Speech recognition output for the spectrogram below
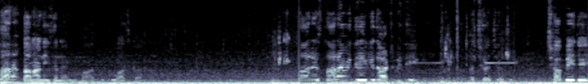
17 17 ਨਹੀਂ ਸੁਣਾਂਗੇ ਮਾਰ ਬਕਵਾਸ ਕਰਦਾ ਸਾਰੇ 17 ਵੀ ਦੇ ਕੇ ਤਾਂ 8 ਵੀ ਦੇ ਕੇ ਅੱਛਾ ਅੱਛਾ ਛਾਬੇ ਜੇ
